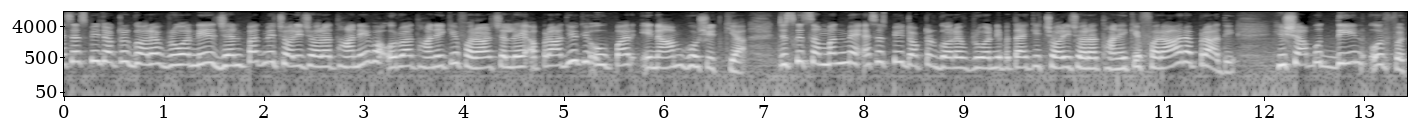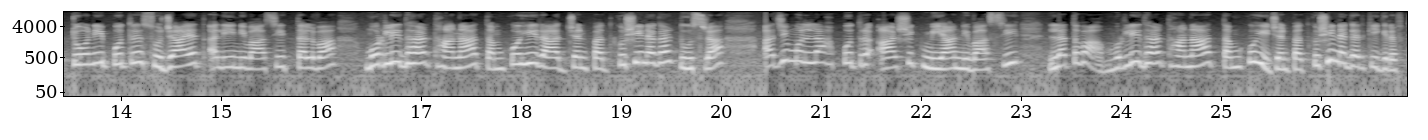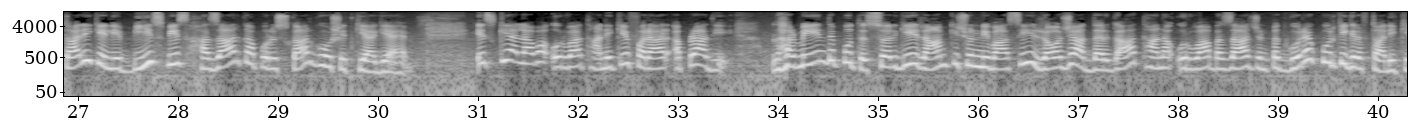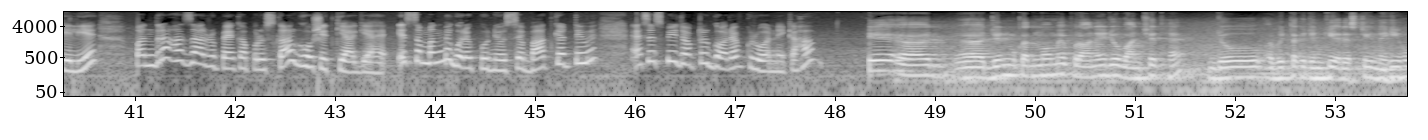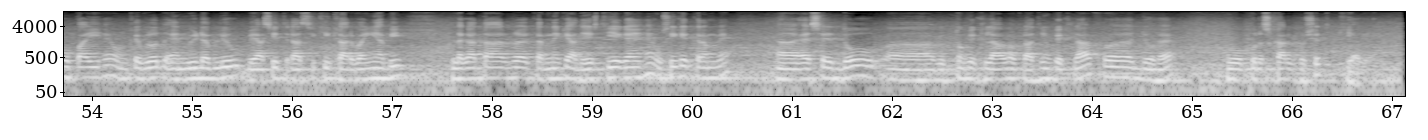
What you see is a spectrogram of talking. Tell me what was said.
SSP doctor गौरव ग्रोवर ने जनपद में चौरी चौरा थाने व उर्वा थाने के फरार चल रहे अपराधियों के ऊपर इनाम घोषित किया, जिसके संबंध में एसएसपी डॉक्टर गौरव ग्रोवर ने बताया कि चौरी चौरा थाने के फरार अपराधी हिशाबुद्दीन उर्फ़ टोनी पुत्र सुजायत अली निवासी तलवा मुरलीधर थाना तमकोही राज जनपद कुशीनगर, दूसरा अजीमुल्लाह पुत्र आशिक मियाँ निवासी लतवा मुरलीधर थाना तमकोही जनपद कुशीनगर की गिरफ्तारी के लिए बीस बीस हज़ार का पुरस्कार घोषित किया। गया है। इसके अलावा उर्वा थाने के फरार अपराधी धर्मेंद्र पुत्र स्वर्गीय रामकिशुन निवासी रौजा दरगाह थाना उर्वा बाज़ार जनपद गोरखपुर की गिरफ्तारी के लिए पंद्रह हज़ार रुपए का पुरस्कार घोषित किया गया है। इस संबंध में गोरखपुर न्यूज़ से बात करते हुए एसएसपी डॉक्टर गौरव ग्रोवर ने कहा, के जिन मुकदमों में पुराने जो वांछित हैं, जो अभी तक जिनकी अरेस्टिंग नहीं हो पाई है, उनके विरुद्ध एन वी डब्ल्यू बयासी तिरासी की कार्रवाइयाँ भी लगातार करने के आदेश दिए गए हैं। उसी के क्रम में ऐसे दो अभियुक्तों के खिलाफ, अपराधियों के खिलाफ जो है, वो पुरस्कार घोषित किया गया।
